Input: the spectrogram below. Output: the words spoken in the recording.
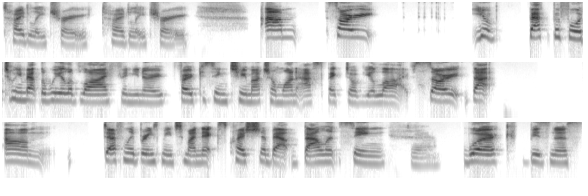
Totally true. Totally true. Um, so you're back before talking about the wheel of life and you know focusing too much on one aspect of your life so that um definitely brings me to my next question about balancing yeah. work business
